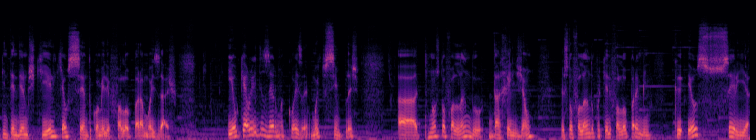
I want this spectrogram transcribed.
porque entendermos que Ele que é o centro, como Ele falou para Moisés. E eu quero lhe dizer uma coisa muito simples. Uh, não estou falando da religião, eu estou falando porque ele falou para mim que eu seria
